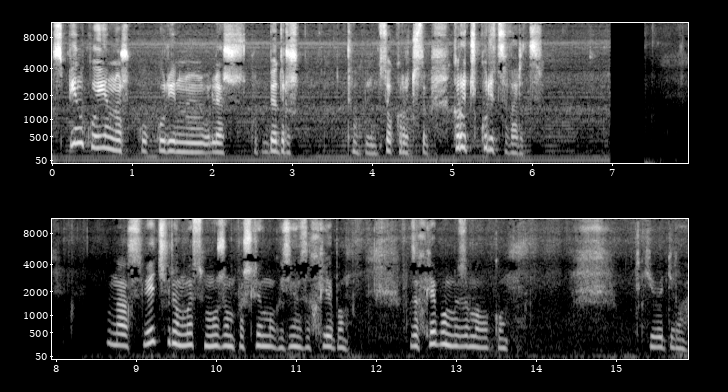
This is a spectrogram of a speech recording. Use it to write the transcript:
спинку и ножку куриную, ляжку, бедрышку. Фу, блин, все, короче, короче, курица варится. У нас вечером мы с мужем пошли в магазин за хлебом. За хлебом и за молоком. Такие вот дела.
